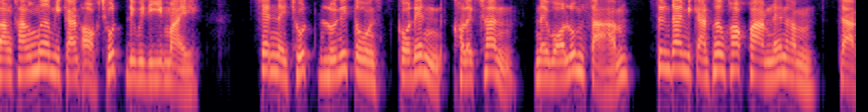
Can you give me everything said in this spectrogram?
บางครั้งเมื่อมีการออกชุด DVD ใหม่ เช่นในชุด Looney Tunes Golden Collection ในวอลลุ่ม 3 ซึ่งได้มีการเพิ่มข้อความแนะนำจาก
